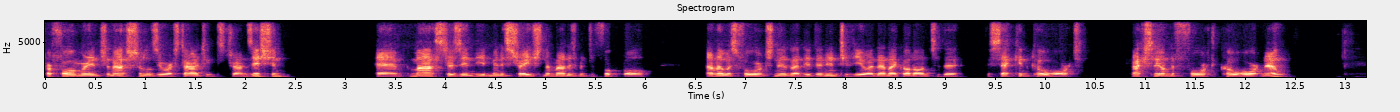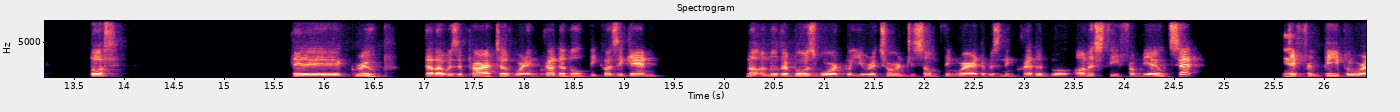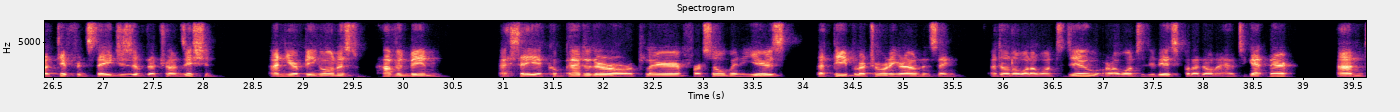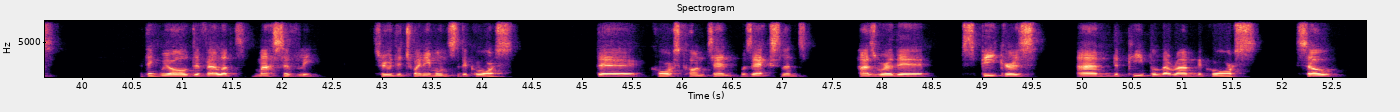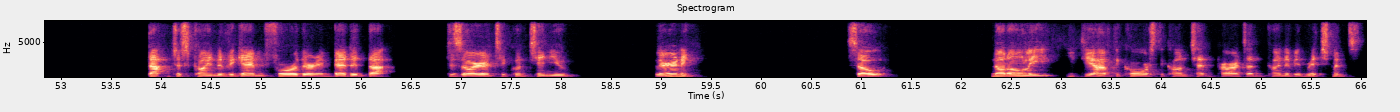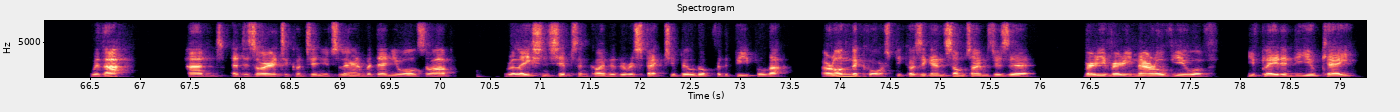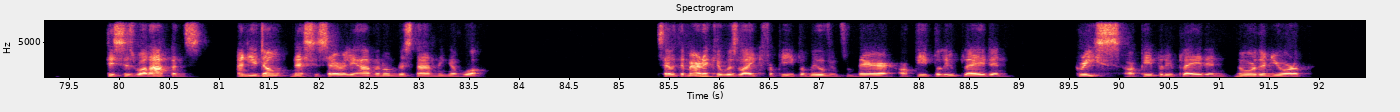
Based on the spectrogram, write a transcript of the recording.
for former internationals who are starting to transition, um, masters in the administration and management of football. And I was fortunate, I did an interview and then I got on to the, the second cohort, actually on the fourth cohort now. But the group that I was a part of were incredible because, again, not another buzzword, but you return to something where there was an incredible honesty from the outset. Yeah. Different people were at different stages of their transition, and you're being honest, having been, I say, a competitor or a player for so many years, that people are turning around and saying, I don't know what I want to do, or I want to do this, but I don't know how to get there. And I think we all developed massively through the 20 months of the course the course content was excellent, as were the speakers and the people that ran the course. So that just kind of again further embedded that desire to continue learning. So not only do you have the course, the content part, and kind of enrichment with that, and a desire to continue to learn, but then you also have relationships and kind of the respect you build up for the people that are on the course. Because again sometimes there's a very very narrow view of you've played in the UK this is what happens. And you don't necessarily have an understanding of what South America was like for people moving from there or people who played in Greece or people who played in Northern Europe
